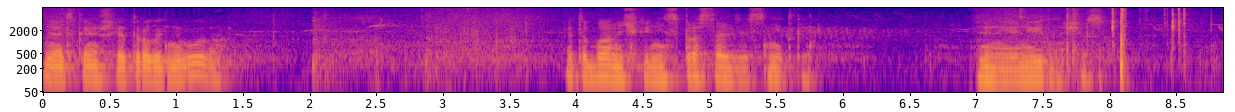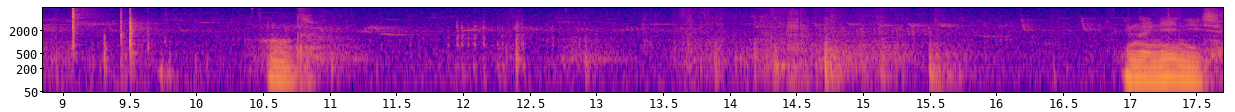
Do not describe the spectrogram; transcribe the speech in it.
Это, конечно, я трогать не буду. Эта баночка неспроста здесь с ниткой. Блин, ее не видно сейчас. Вот. И на ней нить.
